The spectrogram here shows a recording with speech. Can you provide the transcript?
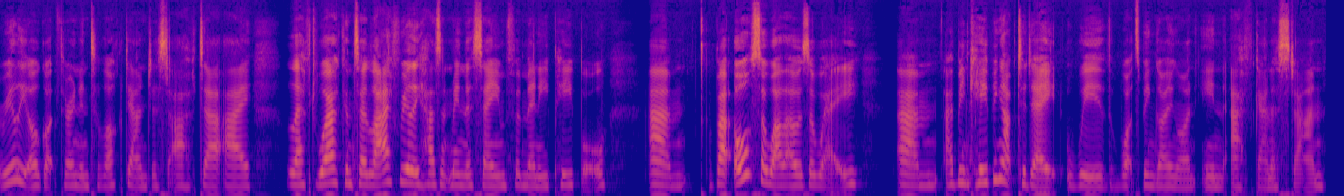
really all got thrown into lockdown just after I left work. And so life really hasn't been the same for many people. Um, but also while I was away, um, I've been keeping up to date with what's been going on in Afghanistan.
